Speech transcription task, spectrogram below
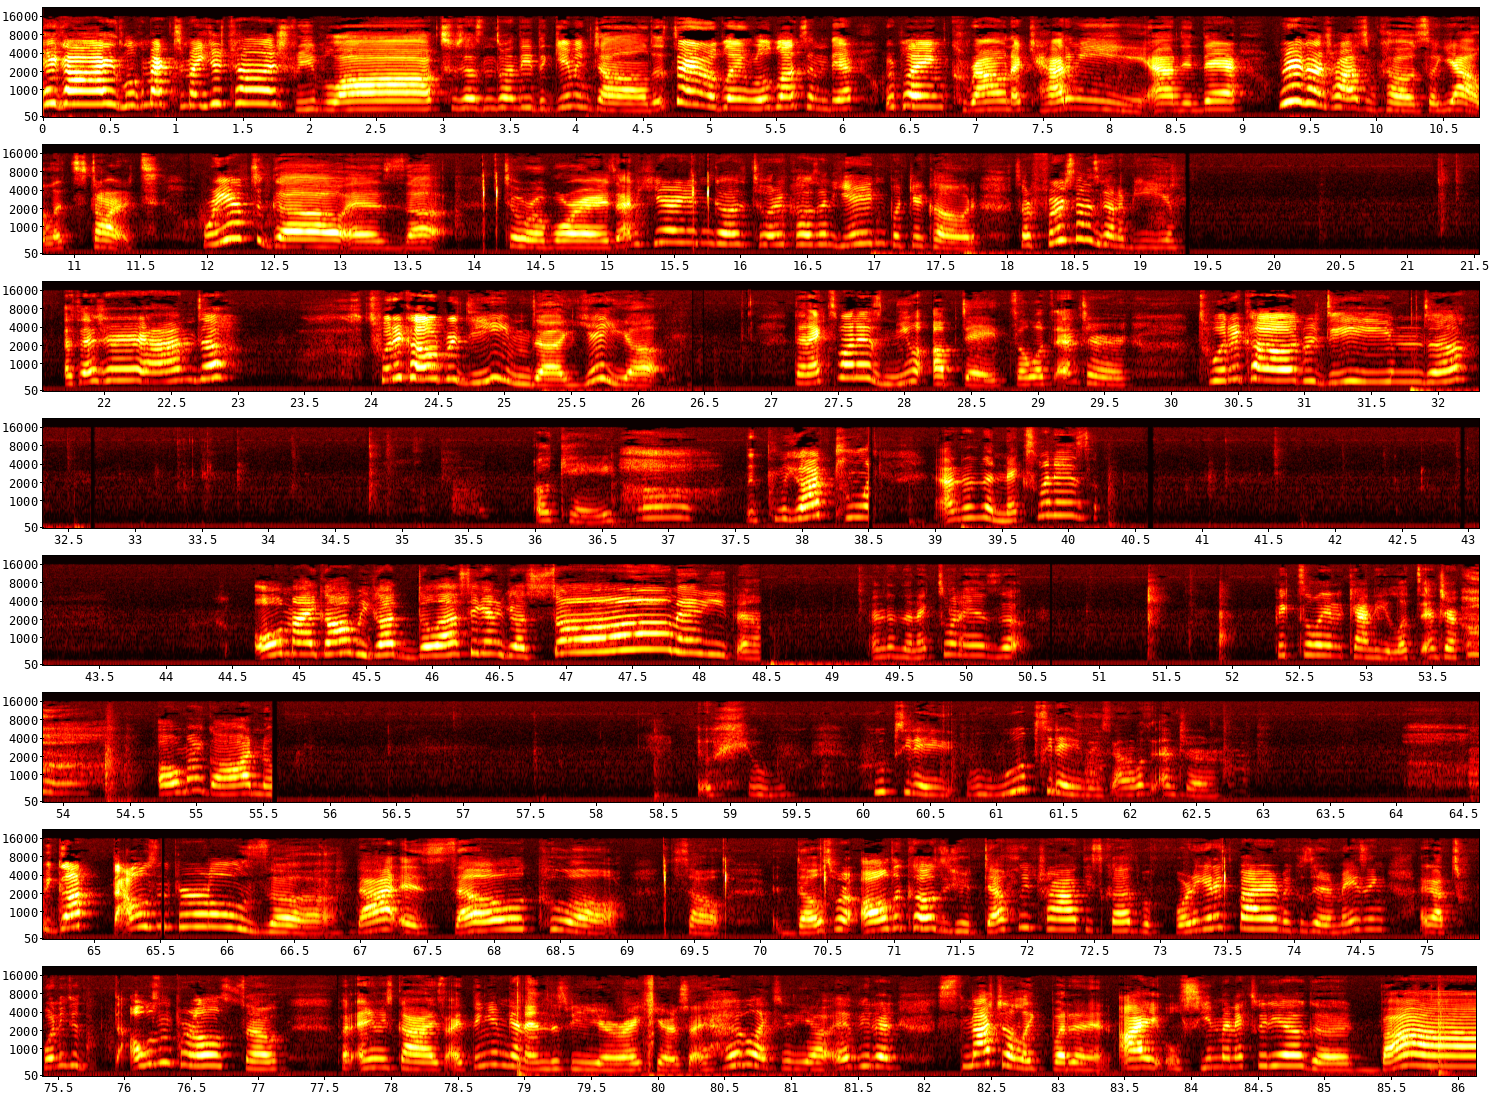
Hey guys, welcome back to my YouTube channel, Shree Vlogs 2020, the gaming channel. This time we're playing Roblox and in there we're playing Crown Academy. And in there we're gonna try some codes, so yeah, let's start. Where you have to go is uh, to rewards, and here you can go to Twitter codes, and here you can put your code. So first one is gonna be a enter and uh, Twitter code redeemed. Uh, yeah. The next one is new update. So let's enter Twitter code redeemed. Okay. we got two. And then the next one is. Oh my god, we got the last thing and we got so many them. And then the next one is. Pixelated candy. Let's enter. Oh my god, no. Whoopsie daisy, whoopsie daisies, and let's enter. We got thousand pearls. That is so cool. So those were all the codes. You should definitely try out these codes before they get expired because they're amazing. I got 22,000 pearls. So, but anyways, guys, I think I'm gonna end this video right here. So I hope you liked this video. If you did, smash that like button, and I will see you in my next video. Goodbye.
